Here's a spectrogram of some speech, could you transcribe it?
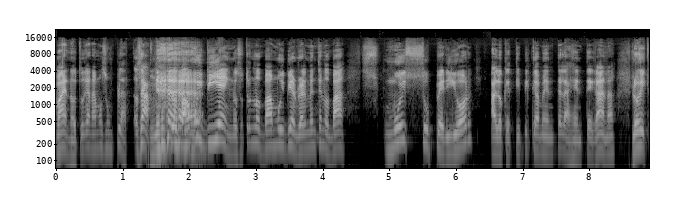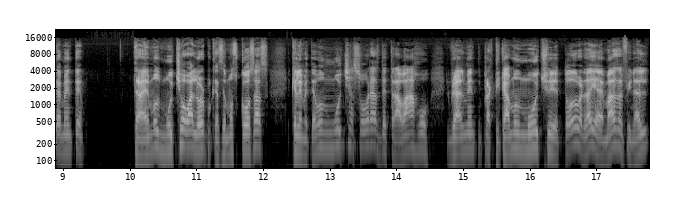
ma, nosotros ganamos un plato. O sea, nos va muy bien, nosotros nos va muy bien, realmente nos va muy superior a lo que típicamente la gente gana. Lógicamente, traemos mucho valor porque hacemos cosas que le metemos muchas horas de trabajo, realmente practicamos mucho y de todo, ¿verdad? Y además al final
